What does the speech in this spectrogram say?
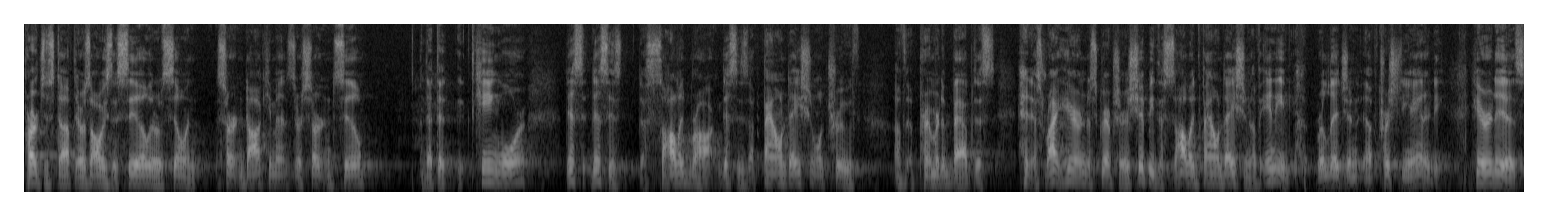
purchased stuff, there was always a seal. There was a seal in certain documents, there's certain seal that the king wore. This, this is the solid rock. This is a foundational truth of the primitive Baptist. And it's right here in the scripture. It should be the solid foundation of any religion of Christianity. Here it is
